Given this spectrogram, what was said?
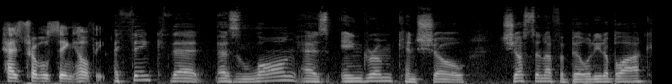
has trouble staying healthy. I think that as long as Engram can show just enough ability to block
